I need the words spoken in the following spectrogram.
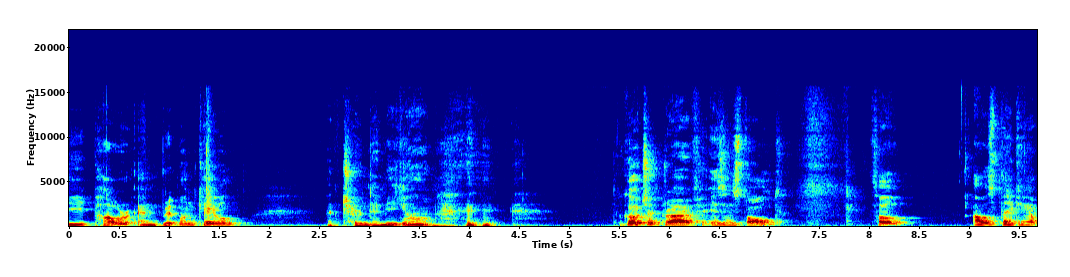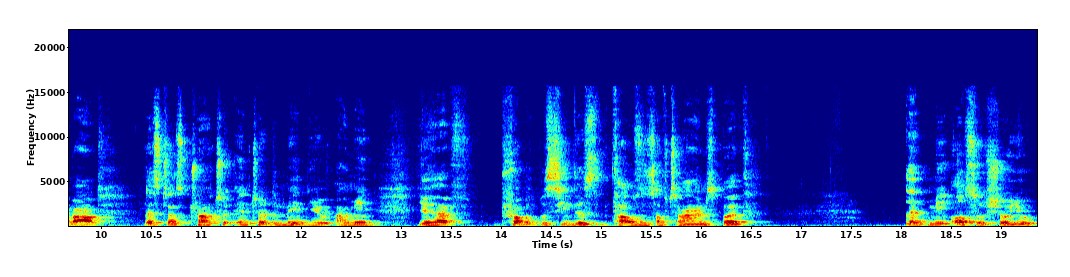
the power and ribbon cable and turn the Amiga on. the Gotek drive is installed. So I was thinking about, let's just try to enter the menu. I mean, you have probably seen this thousands of times, but let me also show you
